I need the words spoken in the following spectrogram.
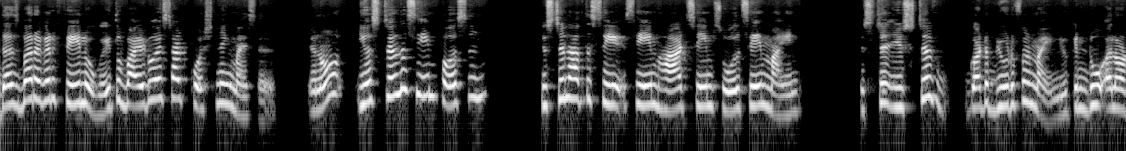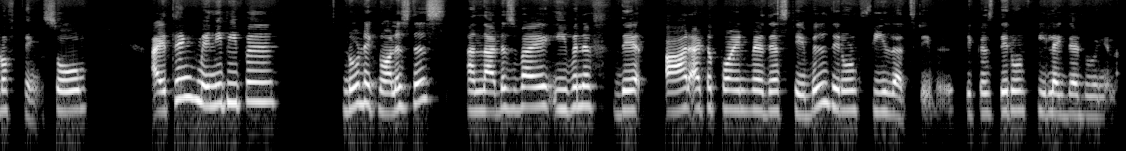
दस बार अगर फेल हो गई तो why do I start questioning myself you know you are still the same person you still have the same heart same soul same mind. You still you still got a beautiful mind you can do a lot of things so i think many people don't acknowledge this and that is why even if they are at a point where they're stable they don't feel that stable because they don't feel like they're doing enough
